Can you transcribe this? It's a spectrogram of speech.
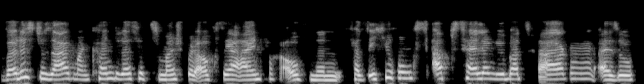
Würdest du sagen, man könnte das jetzt zum Beispiel auch sehr einfach auf einen Versicherungsupselling übertragen? Also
